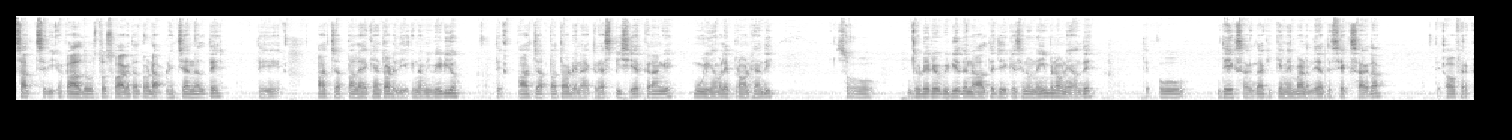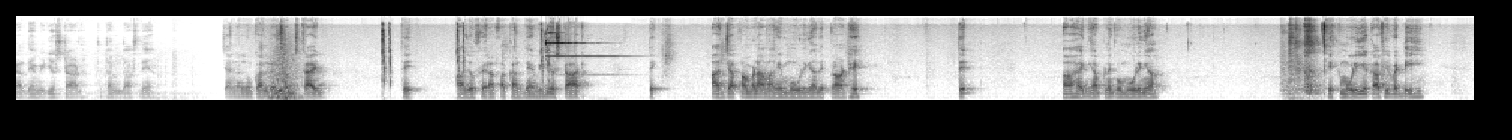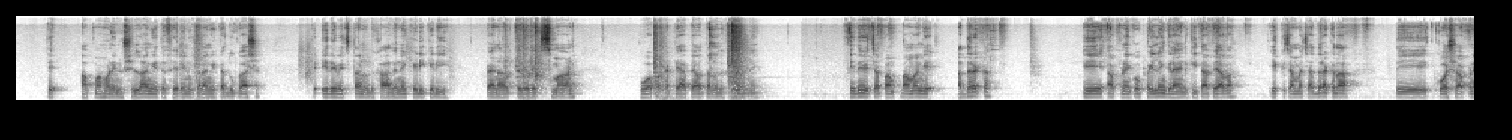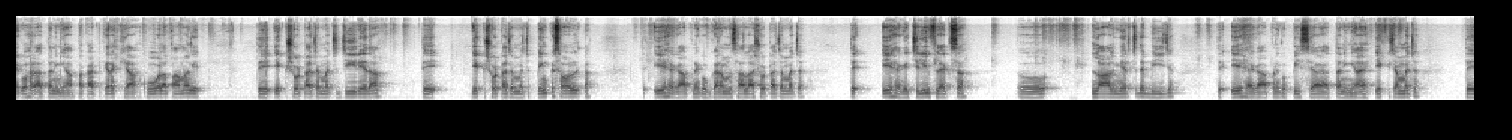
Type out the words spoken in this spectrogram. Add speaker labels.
Speaker 1: ਸਤਿ ਸ੍ਰੀ ਅਕਾਲ ਦੋਸਤੋ, ਸਵਾਗਤ ਹੈ ਤੁਹਾਡਾ ਆਪਣੇ ਚੈਨਲ ਤੇ। ਤੇ ਅੱਜ ਆਪਾਂ ਲੈ ਕੇ ਆਏ ਤੁਹਾਡੇ ਲਈ ਇੱਕ ਨਵੀਂ ਵੀਡੀਓ। ਤੇ ਅੱਜ ਆਪਾਂ ਤੁਹਾਡੇ ਨਾਲ ਇੱਕ ਰੈਸਪੀ ਸ਼ੇਅਰ ਕਰਾਂਗੇ ਮੂਲੀਆਂ ਵਾਲੇ ਪਰੌਂਠਿਆਂ ਦੀ। ਸੋ ਜੁੜੇ ਰਹੋ ਵੀਡੀਓ ਦੇ ਨਾਲ ਤੇ ਜੇ ਕਿਸੇ ਨੂੰ ਨਹੀਂ ਬਣਾਉਣੇ ਆਉਂਦੇ, ਤੇ ਉਹ ਦੇਖ ਸਕਦਾ ਕਿ ਕਿਵੇਂ ਬਣਦੇ ਆ ਤੇ ਸਿੱਖ ਸਕਦਾ। ਤੇ ਆਓ ਫਿਰ ਕਰਦੇ ਹਾਂ ਵੀਡੀਓ ਸਟਾਰਟ ਤੇ ਤੁਹਾਨੂੰ ਦੱਸਦੇ ਹਾਂ ਚੈਨਲ ਨੂੰ ਕਰ ਲਿਓ ਸਬਸਕ੍ਰਾਈਬ ਤੇ ਆਜੋ ਫਿਰ ਆਪਾਂ ਕਰਦੇ ਹਾਂ ਵੀਡੀਓ ਸਟਾਰਟ। ਤੇ ਅੱਜ ਆਪਾਂ ਬਣਾਵਾਂਗੇ ਮੂਲੀਆਂ ਦੇ ਪਰਾਂਠੇ। ਤੇ ਆ ਹੈਗੀਆਂ ਆਪਣੇ ਕੋਲ ਮੂਲੀਆਂ। ਇੱਕ ਮੂਲੀ ਹੈ ਕਾਫੀ ਵੱਡੀ ਸੀ। ਤੇ ਆਪਾਂ ਹੁਣ ਇਹਨੂੰ ਛਿੱਲਾਂਗੇ ਤੇ ਫਿਰ ਇਹਨੂੰ ਕਰਾਂਗੇ ਕੱਦੂਕਸ਼। ਤੇ ਇਹਦੇ ਵਿੱਚ ਤੁਹਾਨੂੰ ਦਿਖਾ ਦਿੰਨੇ ਕਿਹੜੀ ਕਿਹੜੀ ਪੈਣਾ ਇਹਦੇ ਵਿੱਚ ਸਮਾਨ। ਉਹ ਆਪਾਂ ਕੱਟਿਆ ਪਿਆ, ਉਹ ਤੁਹਾਨੂੰ ਦਿਖਾ ਦਿੰਨੇ ਇਹਦੇ ਵਿੱਚ ਆਪਾਂ ਪਾਵਾਂਗੇ ਅਦਰਕ। ਇਹ ਆਪਣੇ ਕੋ ਪਹਿਲਾਂ ਹੀ ਗ੍ਰਾਈਂਡ ਕੀਤਾ ਪਿਆ ਵਾ। ਇੱਕ ਚਮਚ ਅਦਰਕ ਦਾ ਤੇ ਕੁਛ ਆਪਣੇ ਕੋ ਹਰਾ ਧਨੀਆ ਆਪਾਂ ਕੱਟ ਕੇ ਰੱਖਿਆ, ਉਹ ਵਾਲਾ ਪਾਵਾਂਗੇ। ਤੇ ਇੱਕ ਛੋਟਾ ਚਮਚ ਜੀਰੇ ਦਾ ਤੇ ਇੱਕ ਛੋਟਾ ਚਮਚ ਪਿੰਕ ਸਾਲਟ ਤੇ ਇਹ ਹੈਗਾ ਆਪਣੇ ਕੋ ਗਰਮ ਮਸਾਲਾ ਛੋਟਾ ਚਮਚ ਤੇ ਇਹ ਹੈਗੇ ਚਿਲੀ ਫਲੈਕਸ ਲਾਲ ਮਿਰਚ ਦੇ ਬੀਜ ਤੇ ਇਹ ਹੈਗਾ ਆਪਣੇ ਕੋ ਪੀਸਿਆ ਹੋਇਆ ਧਨੀਆ ਇੱਕ ਚਮਚ ਤੇ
